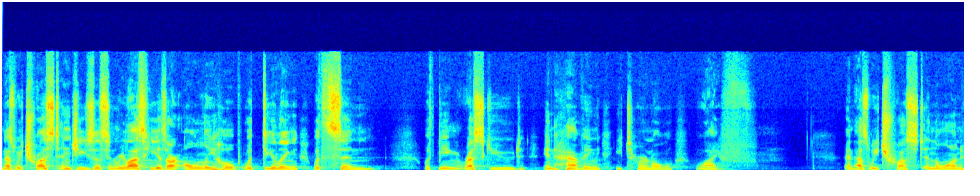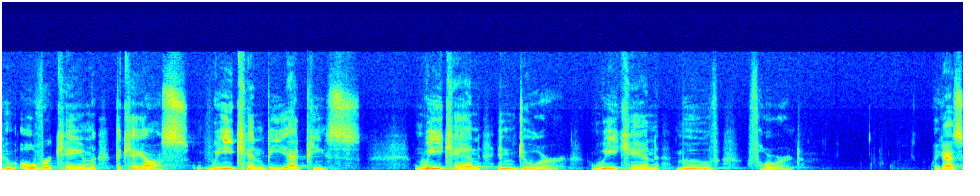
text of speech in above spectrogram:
And as we trust in Jesus and realize He is our only hope with dealing with sin, with being rescued, in having eternal life. And as we trust in the one who overcame the chaos, we can be at peace. We can endure. We can move forward. Will you guys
